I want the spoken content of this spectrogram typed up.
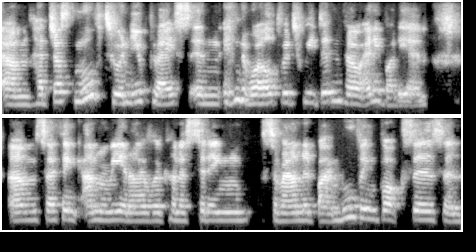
um, had just moved to a new place in in the world which we didn't know anybody in. Um, so I think Anne Marie and I were kind of sitting surrounded by moving boxes and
